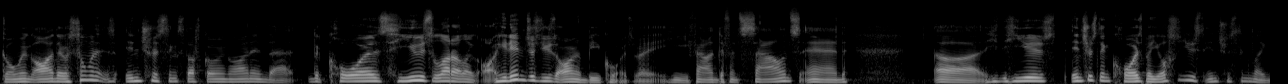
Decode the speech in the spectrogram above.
going on. There was so much interesting stuff going on in that the chords he used a lot of like he didn't just use R and B chords, right? He found different sounds and uh he he used interesting chords, but he also used interesting like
